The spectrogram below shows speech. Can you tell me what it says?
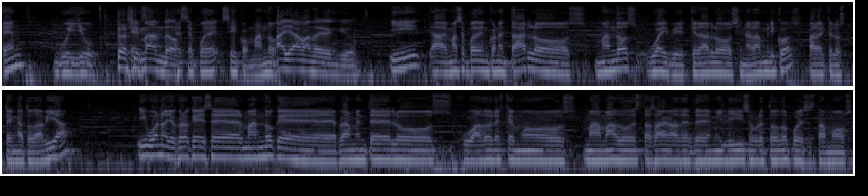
en Wii U. Pero sin es- mando. que se puede, sí, con mando. Ah, ya mando de GameCube. Y además se pueden conectar los mandos Wavir, que eran los inalámbricos, para el que los tenga todavía. Y bueno, yo creo que es el mando que realmente los jugadores que hemos mamado de esta saga desde Emily, sobre todo, pues estamos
